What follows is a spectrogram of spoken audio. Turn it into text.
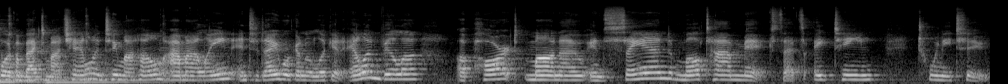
welcome back to my channel and to my home. I'm Eileen and today we're going to look at Ellen Wille Apart Mono and Sandmulti Mix. That's 18 22.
